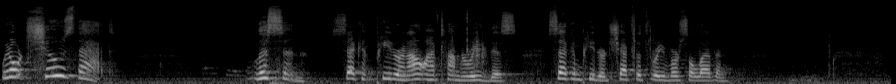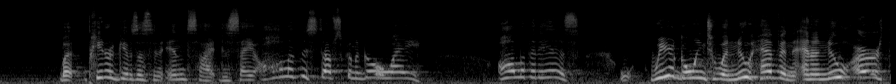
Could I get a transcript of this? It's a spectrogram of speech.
We don't choose that. Listen, 2 Peter, and I don't have time to read this. 2 Peter chapter 3, verse 11. But Peter gives us an insight to say all of this stuff's going to go away. All of it is. We are going to a new heaven and a new earth,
